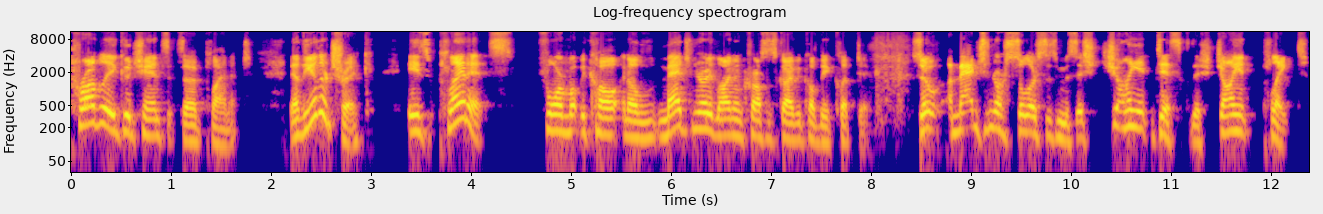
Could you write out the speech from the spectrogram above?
probably a good chance it's a planet. Now, the other trick is planets form what we call an imaginary line across the sky we call the ecliptic. So imagine our solar system is this giant disk, this giant plate.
